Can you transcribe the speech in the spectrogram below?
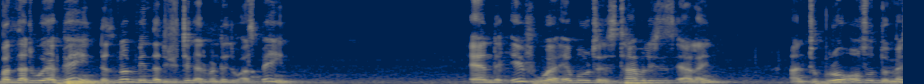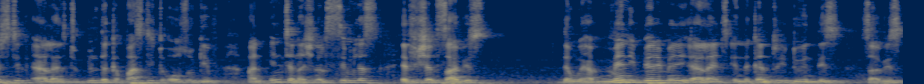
But that we are paying does not mean that you should take advantage of us paying. And if we're able to establish this airline and to grow also domestic airlines to build the capacity to also give an international seamless, efficient service, then we have many, very many airlines in the country doing this service.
